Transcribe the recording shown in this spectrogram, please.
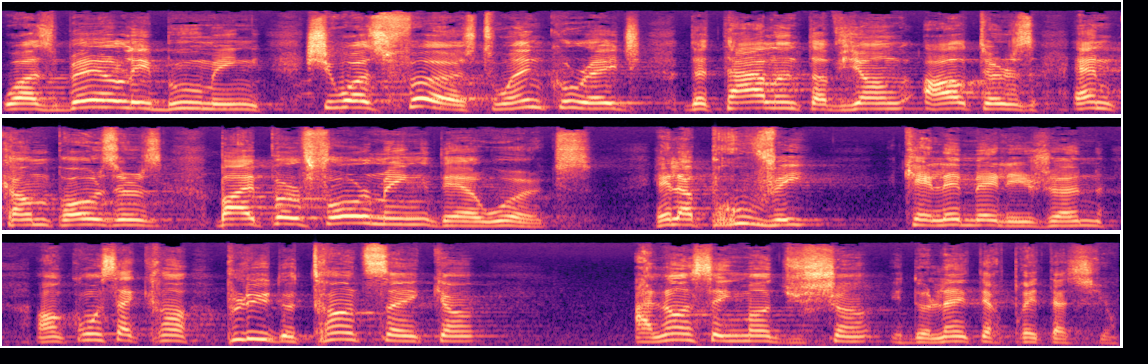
was barely booming, she was first to encourage the talent of young authors and composers by performing their works. Elle a prouvé qu'elle aimait les jeunes en consacrant plus de 35 ans à l'enseignement du chant et de l'interprétation.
